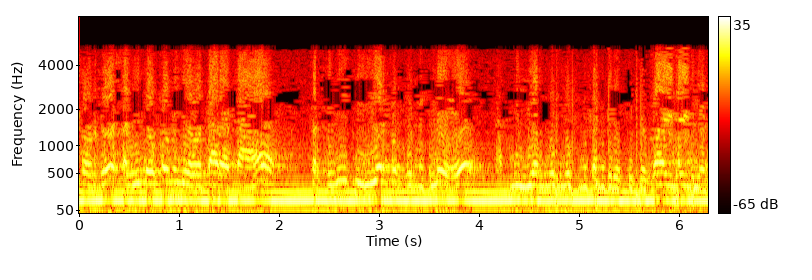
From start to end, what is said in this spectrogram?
छोड़ दो, सभी लोगों में जो होता रहता है, पृथ्वी की ईयर बुक निकले, अपनी ईयर बुक निकल के रहती है world year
